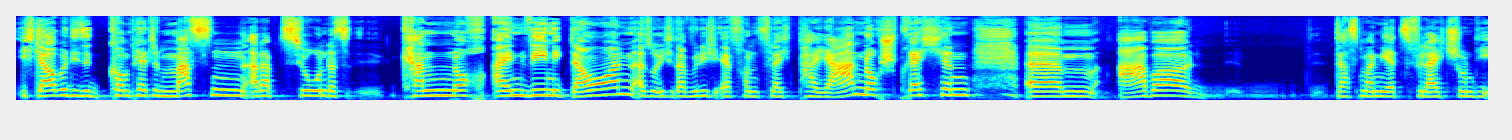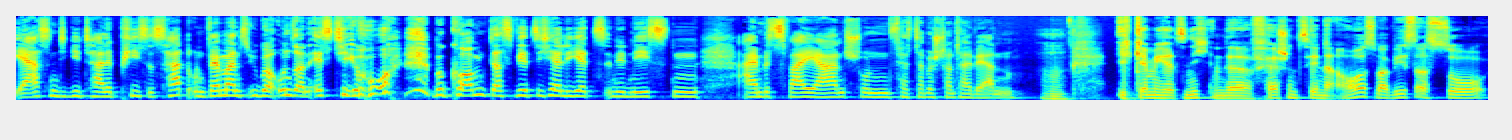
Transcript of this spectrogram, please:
ich glaube, diese komplette Massenadaption, das kann noch ein wenig dauern. Also ich, da würde ich eher von vielleicht paar Jahren noch sprechen. Ähm, aber dass man jetzt vielleicht schon die ersten digitale Pieces hat. Und wenn man es über unseren STO bekommt, das wird sicherlich jetzt in den nächsten ein bis zwei Jahren schon ein fester Bestandteil werden. Hm. Ich kenne mich jetzt nicht in der Fashion-Szene aus, aber wie ist das so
